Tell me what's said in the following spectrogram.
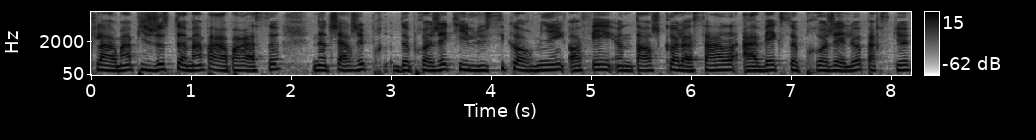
Clairement. Puis justement, par rapport à ça, notre chargée de projet, qui est Lucie Cormier, a fait une tâche colossale avec ce projet-là parce que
